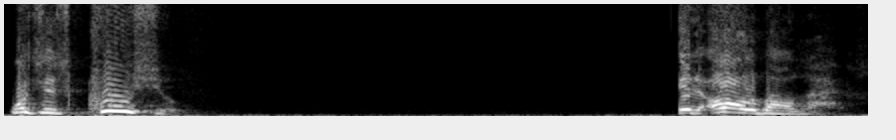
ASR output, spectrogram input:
which is crucial in all of our lives.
